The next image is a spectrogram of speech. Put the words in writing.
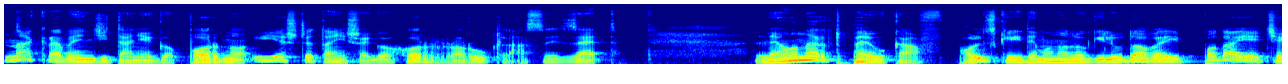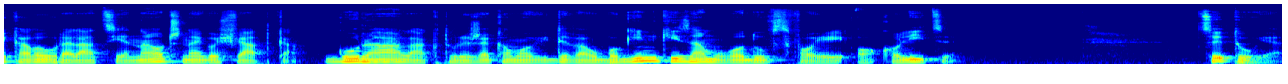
na krawędzi taniego porno i jeszcze tańszego horroru klasy Z. Leonard Pełka w polskiej demonologii ludowej podaje ciekawą relację naocznego świadka, górala, który rzekomo widywał boginki za młodu w swojej okolicy. Cytuję.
